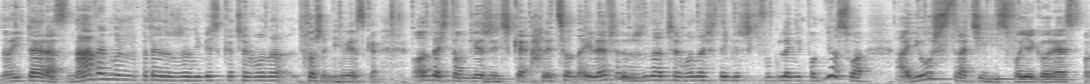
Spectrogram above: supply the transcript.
No i teraz, nawet może pytać, drużyna niebieska, czerwona, może niebieska, oddać tą wieżyczkę, ale co najlepsze, drużyna czerwona się tej wieżyczki w ogóle nie podniosła, a już stracili swojego respa.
